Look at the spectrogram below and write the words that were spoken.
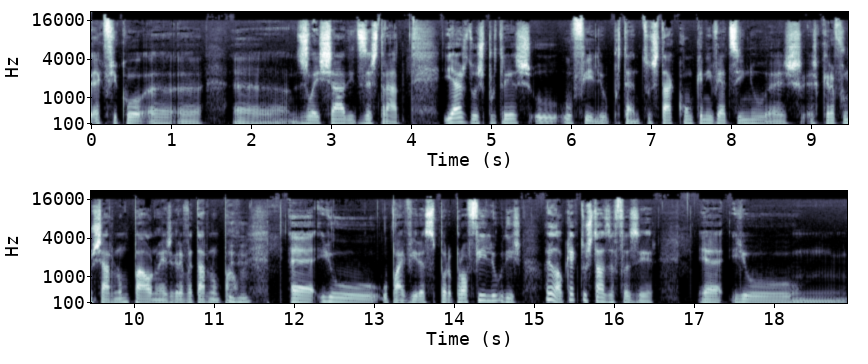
é que ficou uh, uh, uh, desleixado e desastrado. E às duas por três, o, o filho, portanto, está com um canivetezinho a, a escrafunchar num pau, não é? A esgravatar num pau. Uhum. Uh, e o, o pai vira-se para, para o filho e diz: Olha lá, o que é que tu estás a fazer? É, e, o,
